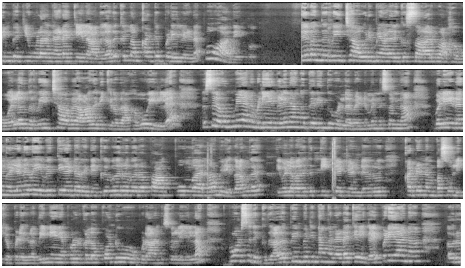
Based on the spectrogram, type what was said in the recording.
பின்பற்றி உங்களால் நடக்க இயலாது அதுக்கெல்லாம் கட்டுப்படையில்லைன்னா போகாதீங்க இது வந்து ரீச்சா உரிமையாளருக்கு சார்பாகவோ இல்லை அந்த ரீச்சாவை ஆதரிக்கிறதாகவோ இல்லை. சில உண்மையான விடயங்களை நாங்கள் தெரிந்து கொள்ள வேண்டும். என்ன சொன்னா வெளியிடங்கள்ல நிறையவே தியேட்டர் இருக்கு. வேற வேற பார்க் பூங்கா எல்லாம் இருக்கு. அங்க இவ்வளவு அதுக்கு டிக்கெட் ஒரு கட்டணம் வசூலிக்கப்படுகிறது. இன்னைய பொருட்களை கொண்டு போகக்கூடாதுன்னு சொல்லி எல்லாம் ரூல்ஸ் இருக்குது. அதை பின்பற்றி நாங்க நடக்க இப்படியான ஒரு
